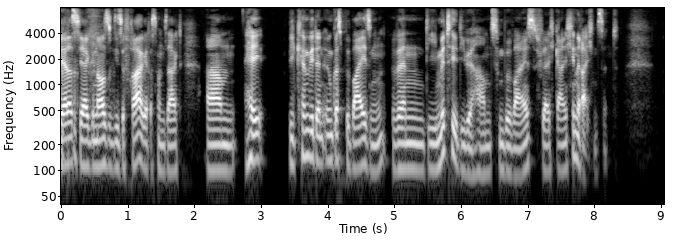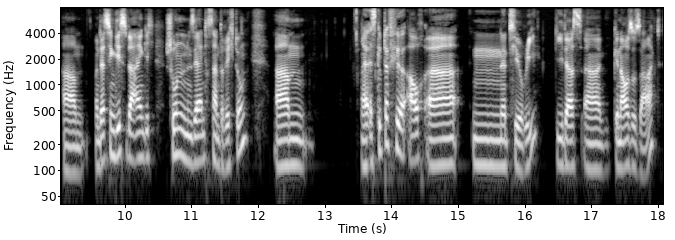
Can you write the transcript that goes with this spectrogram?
wäre das ja genauso diese Frage, dass man sagt, ähm, hey, wie können wir denn irgendwas beweisen, wenn die Mittel, die wir haben zum Beweis, vielleicht gar nicht hinreichend sind? Ähm, und deswegen gehst du da eigentlich schon in eine sehr interessante Richtung. Ähm, äh, es gibt dafür auch äh, eine Theorie, die das äh, genauso sagt.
